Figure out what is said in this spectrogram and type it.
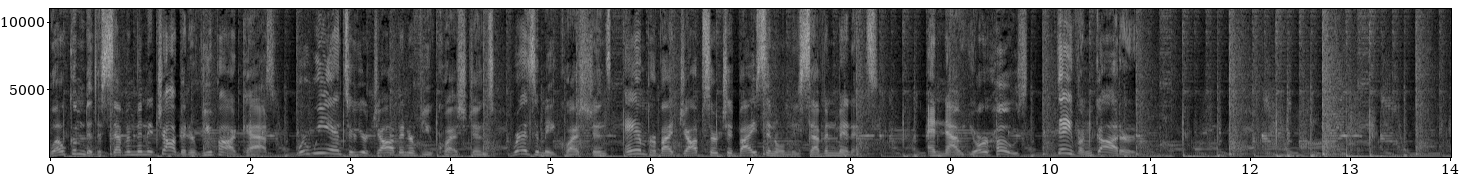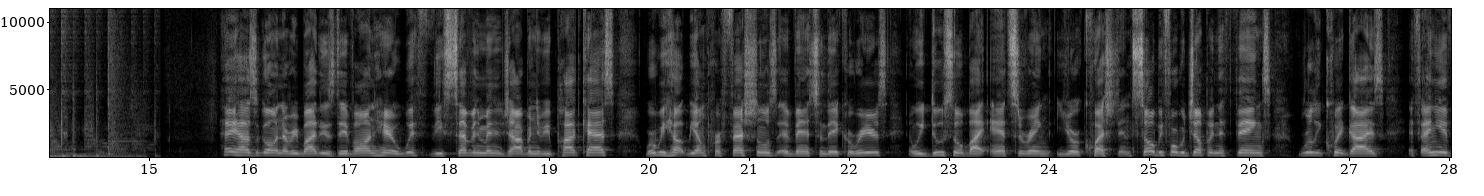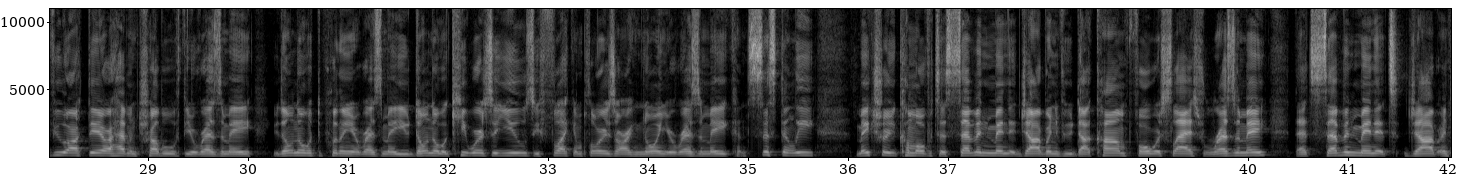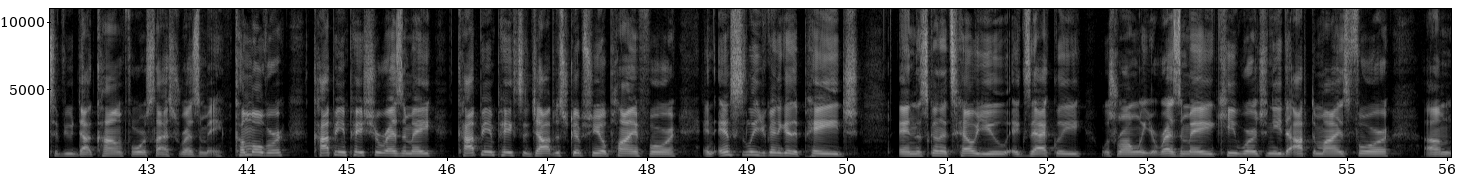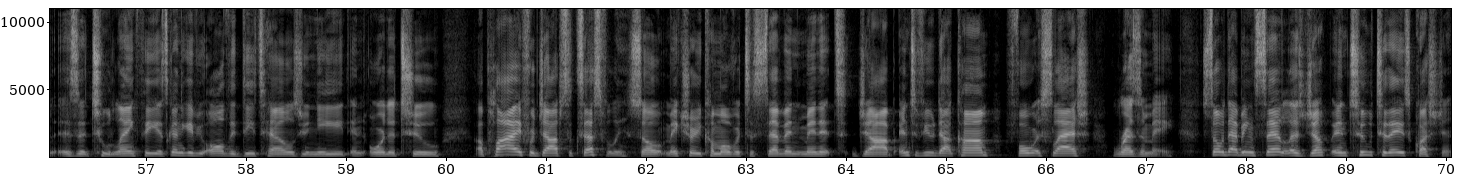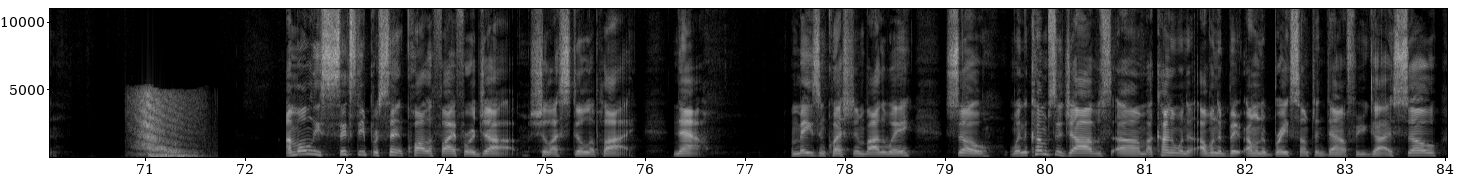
Welcome to the 7 Minute Job Interview Podcast, where we answer your job interview questions, resume questions, and provide job search advice in only 7 minutes. And now, your host, Davon Goddard. Hey, how's it going, everybody? It's Devon here with the 7 Minute Job Interview Podcast, where we help young professionals advance in their careers, and we do so by answering your questions. So, before we jump into things, really quick, guys, if any of you out there are having trouble with your resume, you don't know what to put on your resume, you don't know what keywords to use, you feel like employers are ignoring your resume consistently, make sure you come over to 7minutejobinterview.com forward slash resume. That's 7minutejobinterview.com forward slash resume. Come over, copy and paste your resume, copy and paste the job description you're applying for, and instantly you're going to get a page and it's going to tell you exactly what's wrong with your resume, keywords you need to optimize for. Um, is it too lengthy? It's going to give you all the details you need in order to apply for jobs successfully. So make sure you come over to 7minutejobinterview.com forward slash resume. So, with that being said, let's jump into today's question. I'm only 60% qualified for a job. Shall I still apply? Now, amazing question, by the way. So, when it comes to jobs, um, I kind of want to I want to I want to break something down for you guys. So,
